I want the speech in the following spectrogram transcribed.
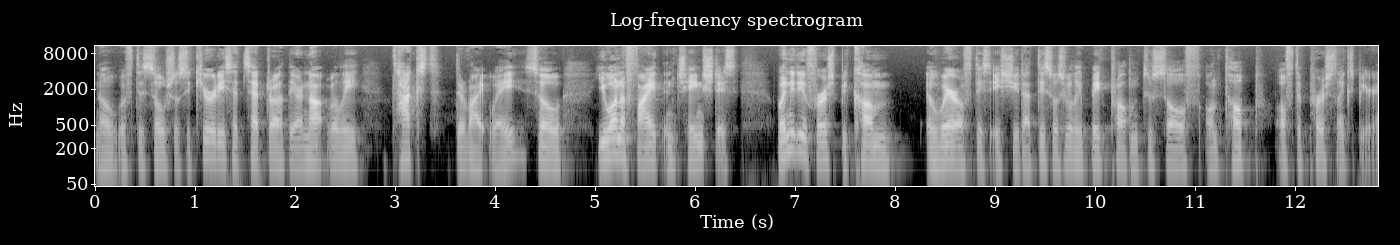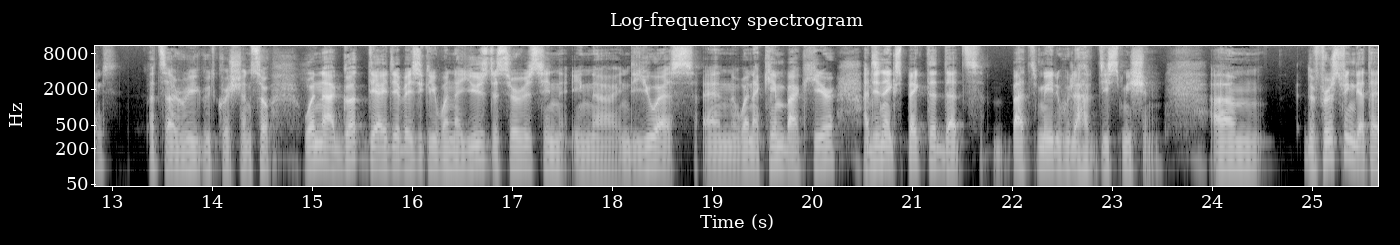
you know, with the social securities, etc. They are not really taxed the right way. So you want to fight and change this. When did you first become aware of this issue that this was really a big problem to solve on top of the personal experience? That's a really good question. So when I got the idea, basically when I used the service in in uh, in the US, and when I came back here, I didn't expect that Batmaid will have this mission. Um, the first thing that I,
